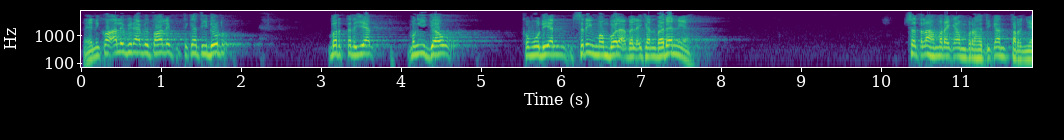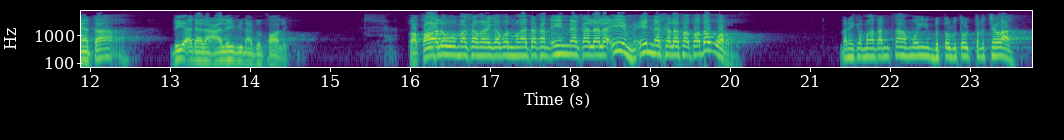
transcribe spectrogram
Nah ini kok Ali bin Abi Thalib ketika tidur berteriak, mengigau, kemudian sering membolak-balikkan badannya. Setelah mereka memperhatikan ternyata dia adalah Ali bin Abi Thalib. Faqalu maka mereka pun mengatakan innaka lalaim, innaka latatadawwar. Mereka mengatakan kamu ini betul-betul tercela.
